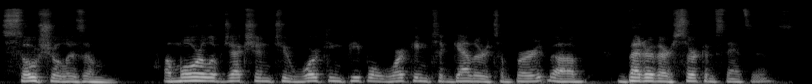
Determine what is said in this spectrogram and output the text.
socialism, a moral objection to working people working together to ber- uh, better their circumstances.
